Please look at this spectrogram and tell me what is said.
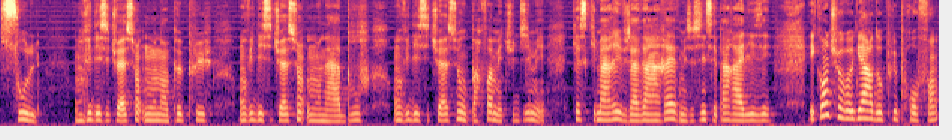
saoulent, On vit des situations où on n'en peut plus. On vit des situations où on est à bout. On vit des situations où parfois, mais tu te dis, mais qu'est-ce qui m'arrive? J'avais un rêve, mais ceci ne s'est pas réalisé. Et quand tu regardes au plus profond,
